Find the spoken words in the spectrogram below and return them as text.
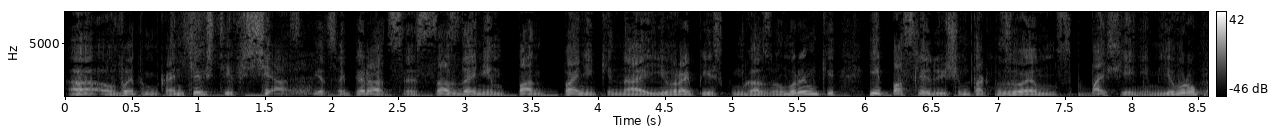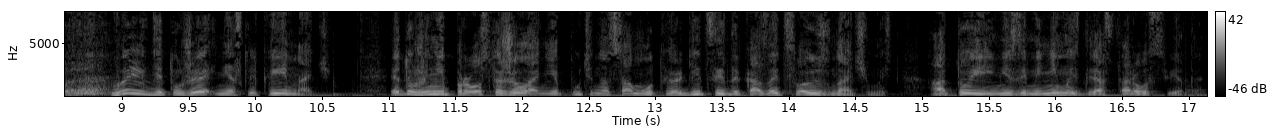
А в этом контексте вся спецоперация с созданием пан паники на европейском газовом рынке и последующим так называемым спасением Европы выглядит уже несколько иначе. Это уже не просто желание Путина самоутвердиться и доказать свою значимость, а то и незаменимость для Старого Света.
